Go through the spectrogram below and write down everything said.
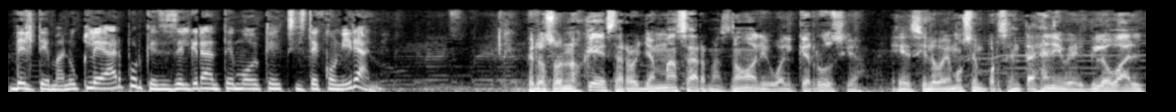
del tema nuclear porque ese es el gran temor que existe con Irán. Pero son los que desarrollan más armas, ¿no? Al igual que Rusia, eh, si lo vemos en porcentaje a nivel global.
